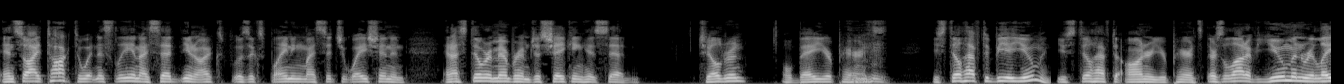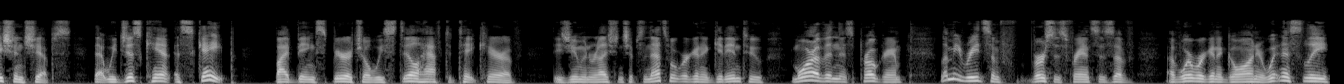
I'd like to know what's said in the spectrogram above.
And so I talked to Witness Lee and I said, you know, I was explaining my situation and, and I still remember him just shaking his head. Children, obey your parents. You still have to be a human. You still have to honor your parents. There's a lot of human relationships that we just can't escape by being spiritual. We still have to take care of these human relationships. And that's what we're going to get into more of in this program. Let me read some verses, Francis, of, of where we're going to go on here. Witness Lee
